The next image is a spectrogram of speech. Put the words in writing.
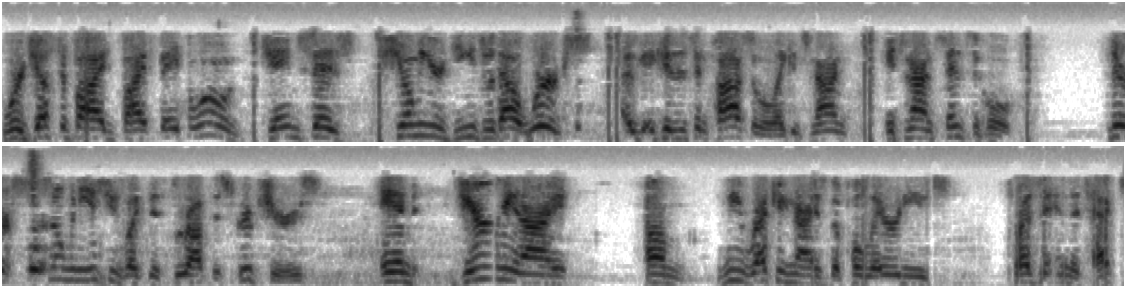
we're justified by faith alone. James says, show me your deeds without works, because uh, it's impossible. Like it's non, it's nonsensical. There are so many issues like this throughout the scriptures, and Jeremy and I, um, we recognize the polarities present in the text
